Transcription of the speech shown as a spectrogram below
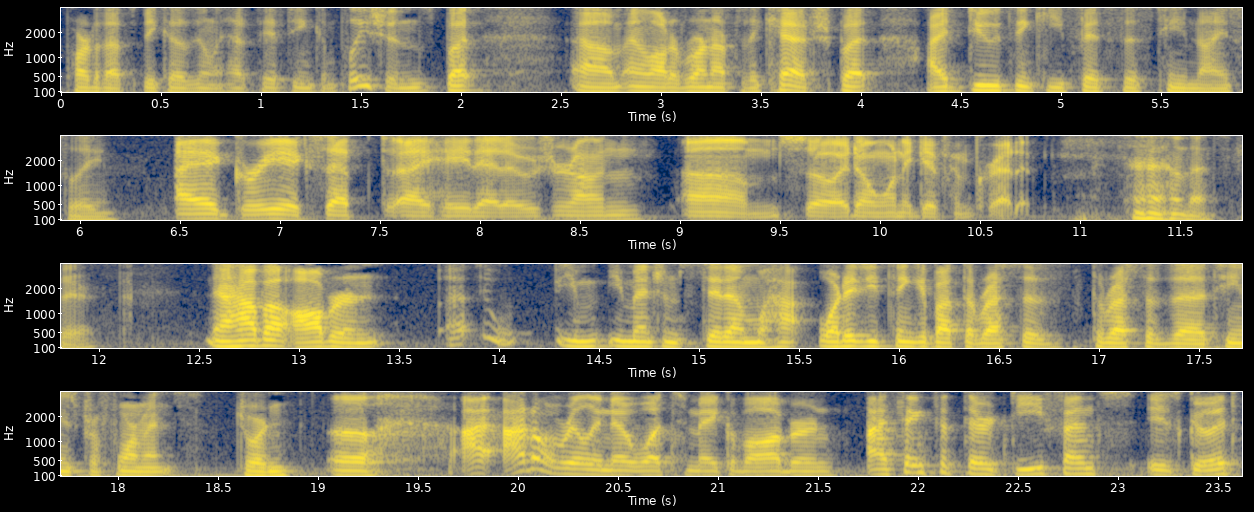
part of that's because he only had 15 completions, but um, and a lot of run after the catch. But I do think he fits this team nicely. I agree, except I hate Ed Orgeron, um, so I don't want to give him credit. that's fair. Now, how about Auburn? Uh, you, you mentioned Stidham. How, what did you think about the rest of the rest of the team's performance, Jordan? Ugh, I, I don't really know what to make of Auburn. I think that their defense is good,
